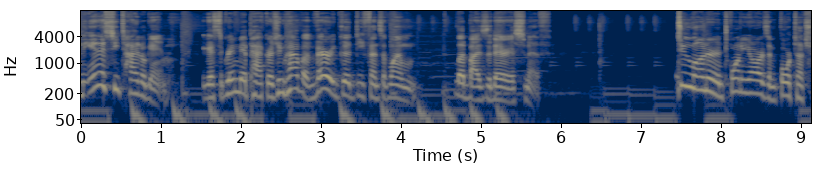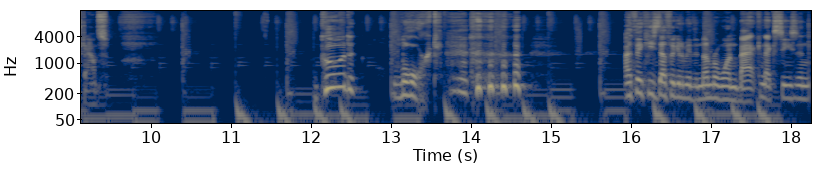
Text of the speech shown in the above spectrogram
In the NFC title game against the Green Bay Packers, who have a very good defensive line led by Za'Darius Smith, 220 yards and four touchdowns. Good lord. I think he's definitely going to be the number one back next season.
